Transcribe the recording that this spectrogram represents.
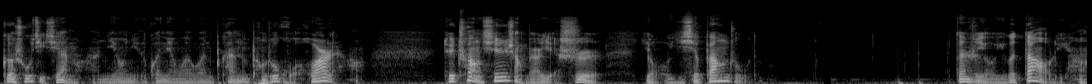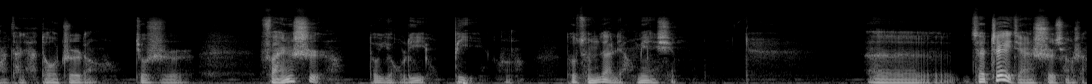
各抒己见嘛。啊，你有你的观点，我有观点，看能碰出火花来啊。对创新上边也是有一些帮助的。但是有一个道理哈，大家都知道，就是凡事都有利有弊啊，都存在两面性。呃，在这件事情上，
